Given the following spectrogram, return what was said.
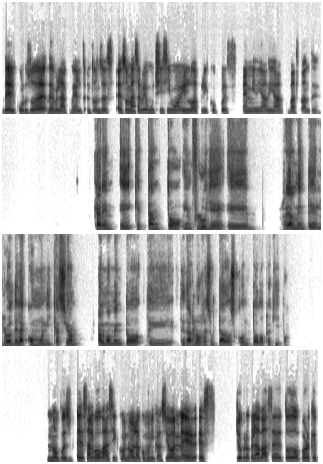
del curso de de Black Belt. Entonces, eso me ha servido muchísimo y lo aplico, pues, en mi día a día bastante. Karen, eh, ¿qué tanto influye, eh, realmente el rol de la comunicación al momento de dar los resultados con todo tu equipo? No, pues, es algo básico, ¿no? La comunicación, eh, es yo creo que la base de todo, porque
